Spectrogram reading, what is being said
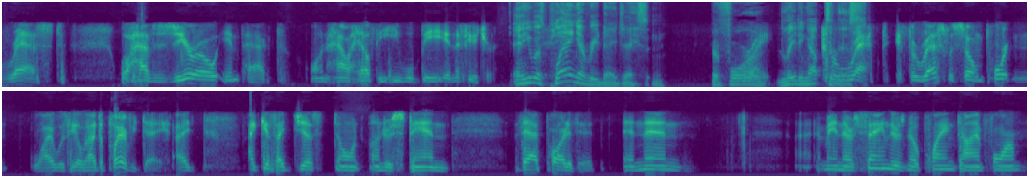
rest will have zero impact on how healthy he will be in the future. And he was playing every day, Jayson, before Right. leading up to this. Correct. If the rest was so important, why was he allowed to play every day? I, I guess I just don't understand that part of it. And then, I mean, they're saying there's no playing time for him.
